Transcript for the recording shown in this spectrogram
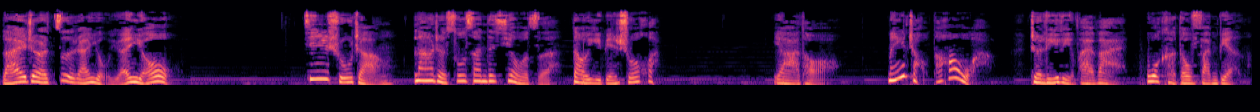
来这儿自然有缘由。金署长拉着苏三的袖子到一边说话：“丫头，没找到啊？这里里外外我可都翻遍了，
